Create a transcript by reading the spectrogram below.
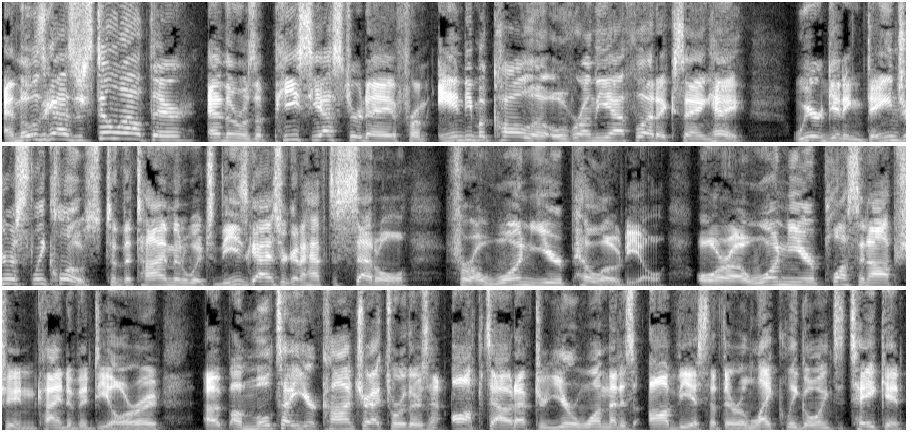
And those guys are still out there. And there was a piece yesterday from Andy McCullough over on The Athletic saying, hey, we are getting dangerously close to the time in which these guys are going to have to settle for a one year pillow deal or a one year plus an option kind of a deal or a, a, multi year contract where there's an opt out after year one that is obvious that they're likely going to take it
